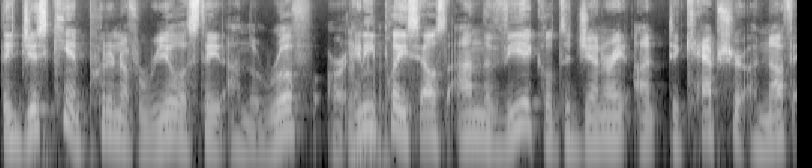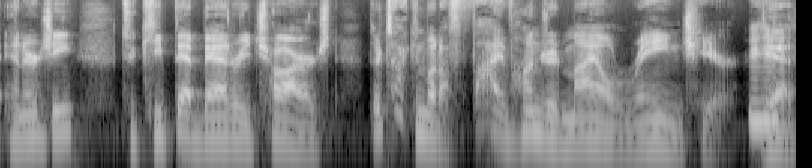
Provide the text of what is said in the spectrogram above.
they just can't put enough real estate on the roof or any place else on the vehicle to generate, uh, to capture enough energy to keep that battery charged. They're talking about a 500 mile range here. Yeah.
